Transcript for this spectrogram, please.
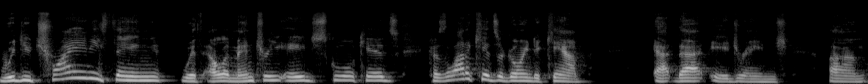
Would you try anything with elementary age school kids? Because a lot of kids are going to camp at that age range. Um,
